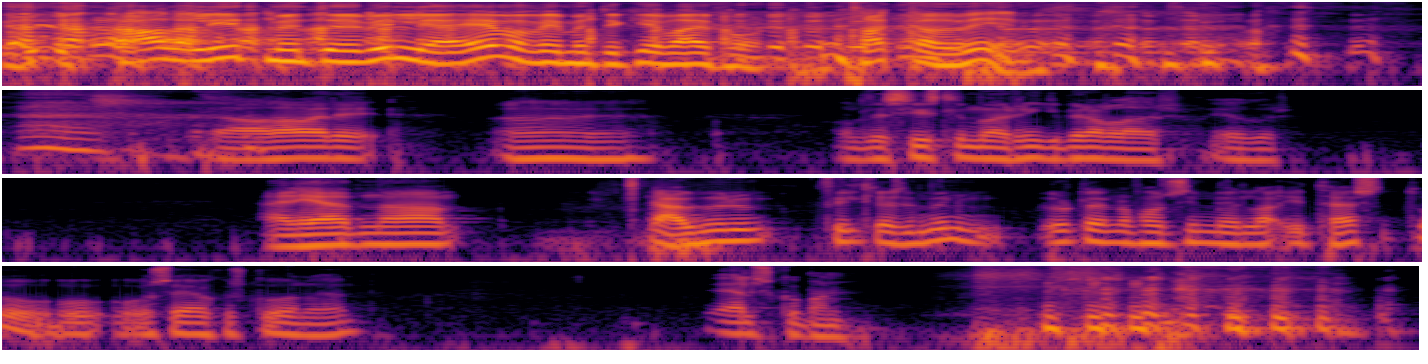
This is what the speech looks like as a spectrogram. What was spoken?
Hvaða lít myndu við vilja ef að við myndum gefa iPhone? Takkaðu við. Já, það væri Þannig síslum að ringi okkur. En hérna Já, við munum fylgjast, við munum örglegin að fá sími í test og, og, og segja okkur skoðan að þeim. Við elskum hann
